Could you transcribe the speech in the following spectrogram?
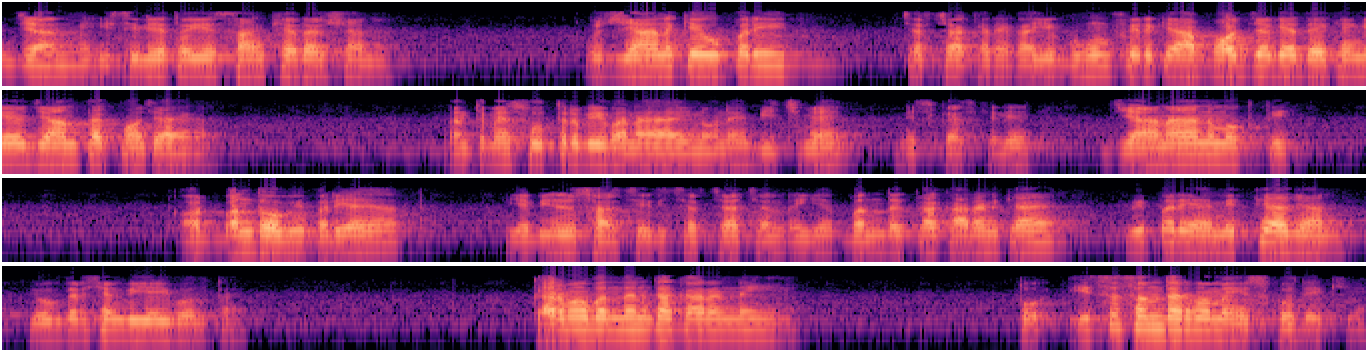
ज्ञान में। इसीलिए तो ये सांख्य दर्शन है। उस ज्ञान के ऊपर ही चर्चा करेगा। ये घूम फिर के आप बहुत जगह देखेंगे, ज्ञान तक पहुंचाएगा। अंत में सूत्र भी बनाया इन्होंने बीच में निष्कर्ष के लिए। ज्ञानान मुक्ति और बंध हो विपर्यात ये भी जो सरसी चर्चा चल रही है, बंध का कारण क्या है? विपर्य मिथ्या ज्ञान। योग दर्शन भी यही बोलता है। कर्म बंधन का कारण नहीं है। तो इस संदर्भ में इसको देखिए।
